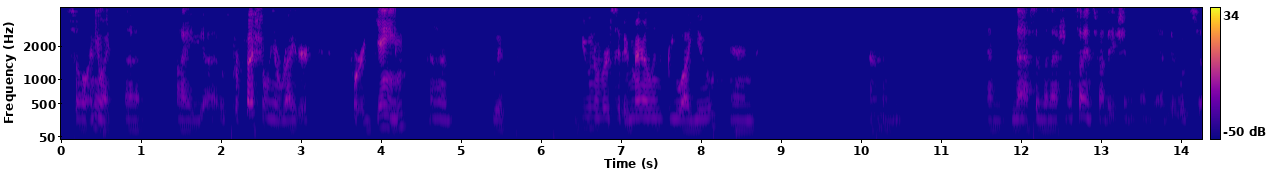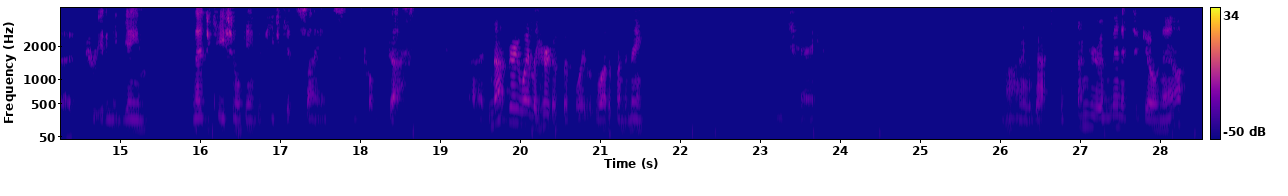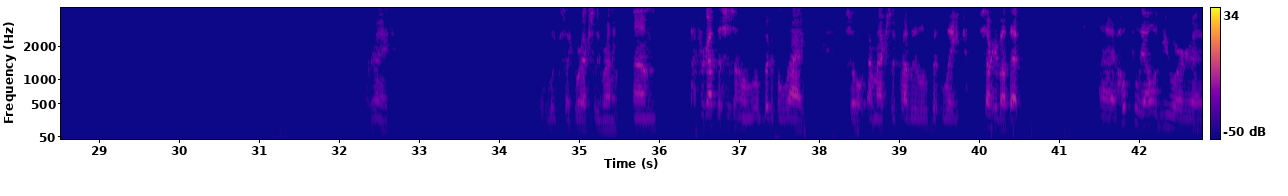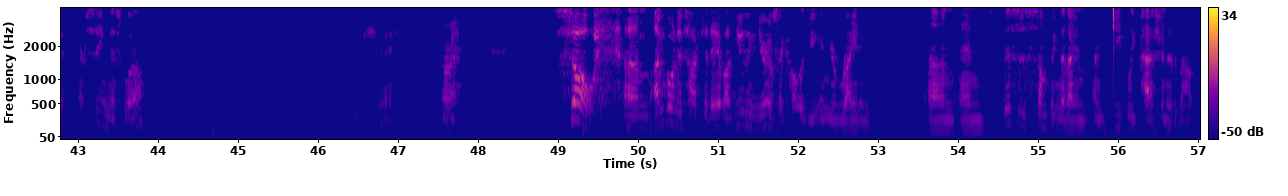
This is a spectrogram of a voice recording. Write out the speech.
so anyway, uh, I was professionally a writer for a game uh, with University of Maryland, BYU, and um, and NASA and the National Science Foundation, and, and it was uh, creating a game, an educational game to teach kids science. It's called Dust. Uh, not very widely heard of, but boy, it was a lot of fun to make. Okay. Alright, we've got under a minute to go now. Alright. It looks like we're actually running. Um, I forgot this is on a little bit of a lag, so I'm actually probably a little bit late. Sorry about that. Uh, hopefully all of you are, uh, are seeing this well. Okay. All right. So, um, I'm going to talk today about using neuropsychology in your writing. Um, and this is something that I'm, I'm deeply passionate about.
